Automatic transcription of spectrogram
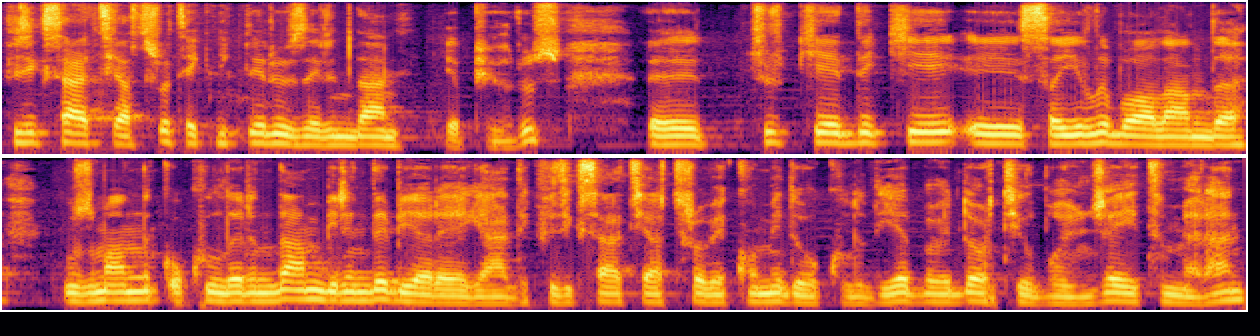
fiziksel tiyatro teknikleri üzerinden yapıyoruz. E, Türkiye'deki e, sayılı bu alanda uzmanlık okullarından birinde bir araya geldik. Fiziksel Tiyatro ve Komedi Okulu diye böyle 4 yıl boyunca eğitim veren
